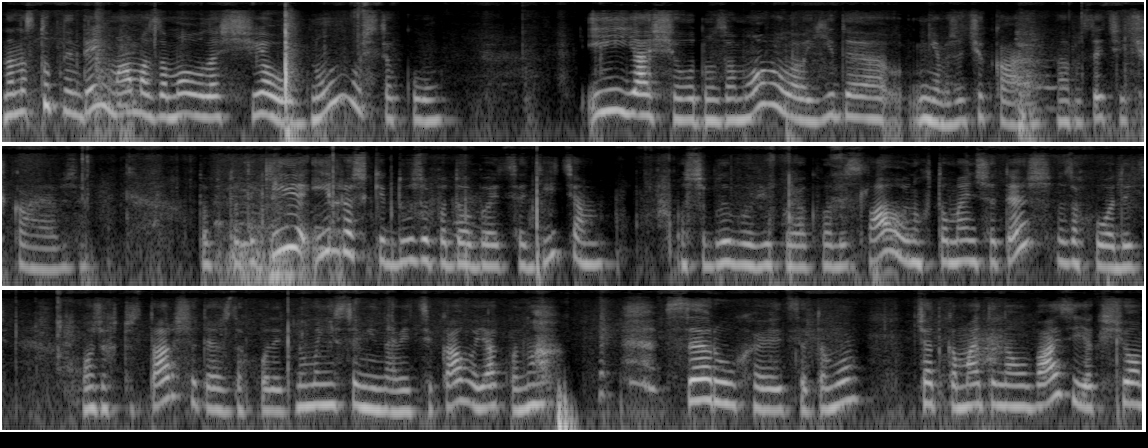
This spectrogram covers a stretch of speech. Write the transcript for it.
На наступний день мама замовила ще одну ось таку. І я ще одну замовила, їде, ні, вже чекає, на розетці чекає вже. Тобто такі іграшки дуже подобаються дітям, особливо віку, як Владиславу. Ну, хто менше теж заходить, може хто старше теж заходить. Ну, мені самі навіть цікаво, як воно все рухається. Тому, дівчатка, майте на увазі, якщо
